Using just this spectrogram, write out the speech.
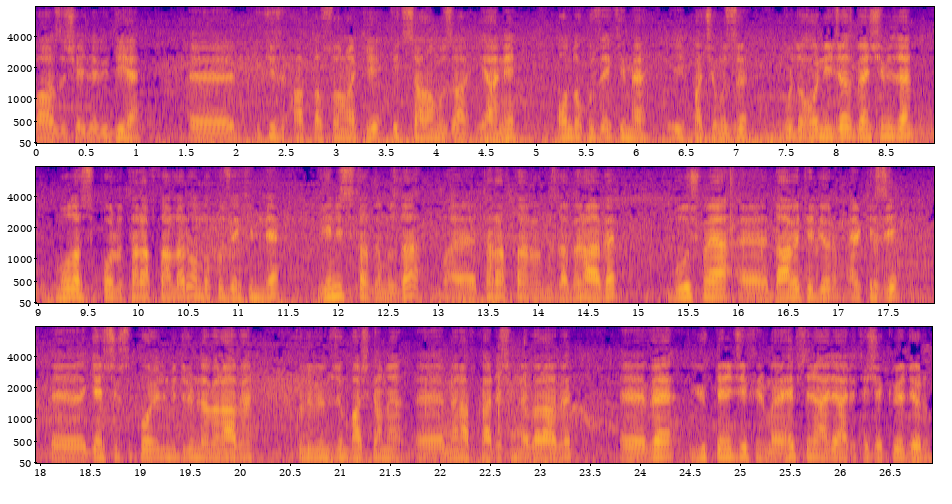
bazı şeyleri diye e, iki hafta sonraki iç sahamıza yani 19 Ekim'e ilk maçımızı burada oynayacağız. Ben şimdiden Muğla Sporlu taraftarları 19 Ekim'de yeni stadımızda e, taraftarlarımızla beraber buluşmaya e, davet ediyorum. Herkesi e, Gençlik Spor İl Müdürümle beraber kulübümüzün başkanı e, Menaf kardeşimle beraber e, ve yüklenici firmaya hepsine ayrı ayrı teşekkür ediyorum.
